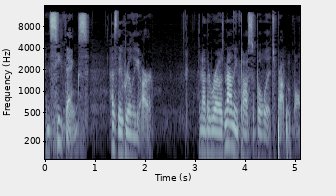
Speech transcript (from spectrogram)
and see things as they really are. Another world is not only possible, it's probable.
